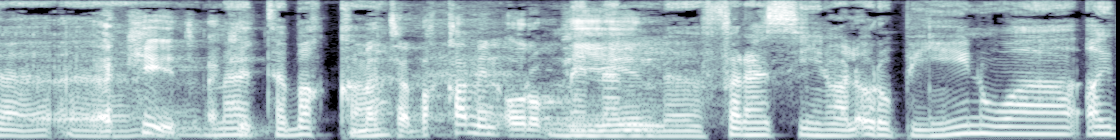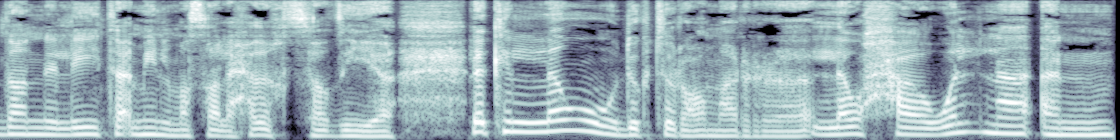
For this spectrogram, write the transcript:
آه، أكيد ما أكيد. تبقى ما تبقى من أوروبيين. من الفرنسيين والأوروبيين وأيضا لتأمين المصالح الاقتصادية. لكن لو دكتور عمر لو حاولنا أن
